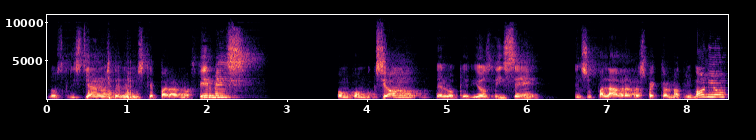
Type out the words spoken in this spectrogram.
los cristianos tenemos que pararnos firmes, con convicción de lo que Dios dice en su palabra respecto al matrimonio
